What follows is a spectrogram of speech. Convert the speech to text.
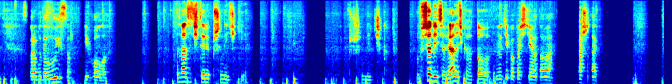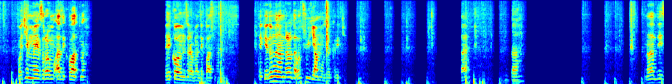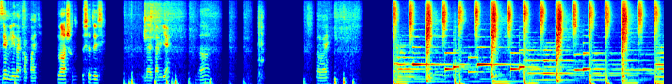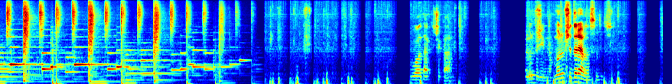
Скоро буде лисо і голо. 24 пшенички є. Пшеничка. Ну все, дивіться, грядочка готова. Ну, типа, почти готова. Каша так. Потім ми зробимо адекватно. Ми ніколи не зробимо адекватно. Так я думаю, нам треба оцю яму закрити. Да. Надо десь землі накопати. Ну а що тут десь? Де там є? Да. Давай. Во, так, шикарно. Ще- потрібно. Можемо ще дерева насадити.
